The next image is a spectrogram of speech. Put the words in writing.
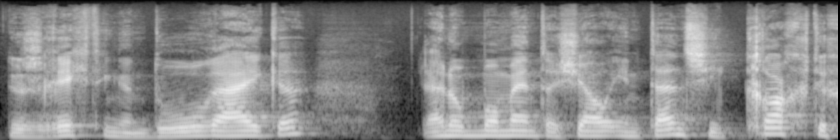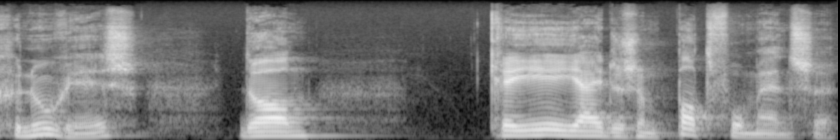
Dus richting een doel reiken. En op het moment dat jouw intentie krachtig genoeg is, dan creëer jij dus een pad voor mensen.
